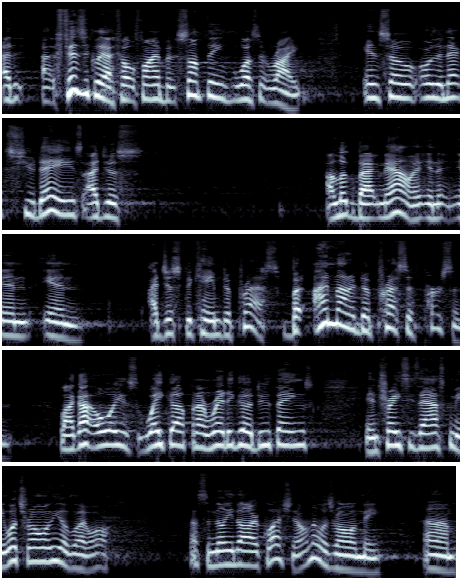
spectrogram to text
I, I, physically I felt fine, but something wasn't right. And so over the next few days, I just, I look back now and, and, and I just became depressed. But I'm not a depressive person. Like I always wake up and I'm ready to go do things. And Tracy's asking me, what's wrong with you? I was like, well, that's a million dollar question. I don't know what's wrong with me. Um,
